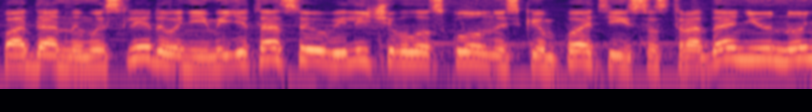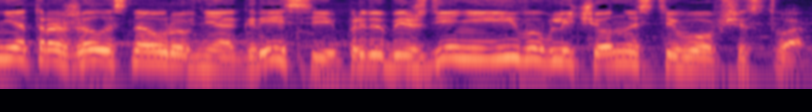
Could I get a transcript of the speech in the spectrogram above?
По данным исследований, медитация увеличивала склонность к эмпатии и состраданию, но не отражалась на уровне агрессии, предубеждения и вовлеченности в общество.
